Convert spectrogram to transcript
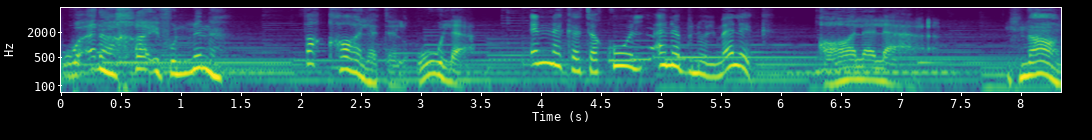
وأنا خائف منه. فقالت الغولة إنك تقول أنا ابن الملك. قال لها نعم.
